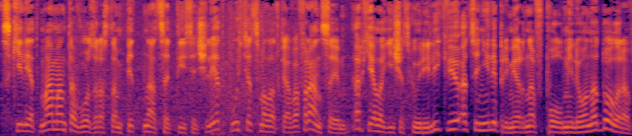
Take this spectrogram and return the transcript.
Скелет мамонта возрастом 15 тысяч лет пустят с молотка во Франции. Археологическую реликвию оценили примерно в полмиллиона долларов.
